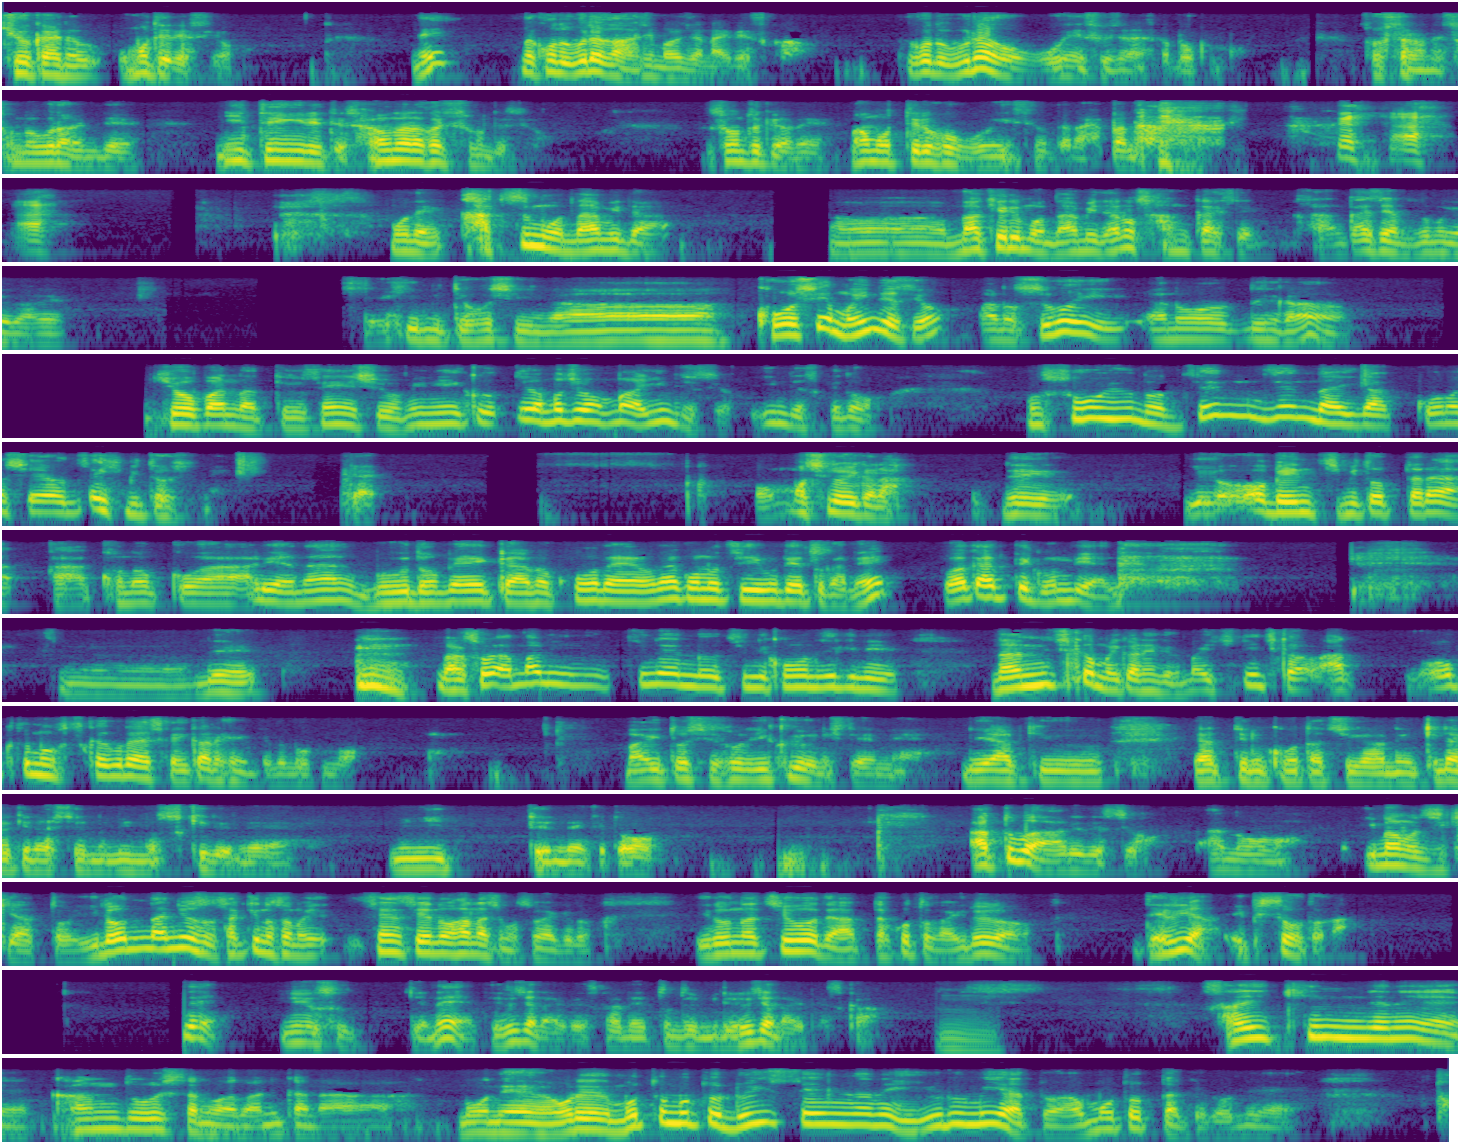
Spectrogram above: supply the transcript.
9回の表ですよ。ね？まあ今度裏が始まるじゃないですか。今度裏を応援するじゃないですか、僕も。そしたらね、その裏にね、2点入れてサヨナラ勝ちするんですよ。その時はね、守ってる方を応援してるんだな、やっぱな。もうね、勝つも涙、あ負けるも涙の3回戦。3回戦だと思うけどね。ぜひ見てほしいな甲子園もいいんですよ。あの、すごい、あの、どういうかな。評判になってる選手を見に行くっていうのはもちろんまあいいんですよ。いいんですけど、もうそういうの全然ない学校の試合をぜひ見てほしいね。はい面白いから。で、ようベンチ見とったら、あ、この子はあれやな、ムードメーカーの子だよな、このチームでとかね、分かってくんねやんか。うんで、まあ、それあまり1年のうちにこの時期に何日かも行かれへんけど、まあ、1日か、あ多くても2日ぐらいしか行かれへんけど、僕も。毎年それ行くようにしてね。で、野球やってる子たちがね、キラキラしてるのみんな好きでね、見に行ってんねんけど、あとはあれですよ。あの、今の時期やと、いろんなニュース、さっきのその先生の話もそうやけど、いろんな地方であったことがいろいろ出るやん、エピソードが。で、ニュースってね、出るじゃないですか、ネットで見れるじゃないですか。うん。最近でね、感動したのは何かな。もうね、俺、もともと涙腺がね、緩みやとは思っとったけどね、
